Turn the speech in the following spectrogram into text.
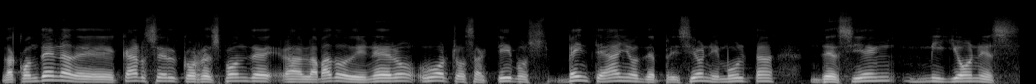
La condena de cárcel corresponde al lavado de dinero u otros activos, 20 años de prisión y multa de 100 millones,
